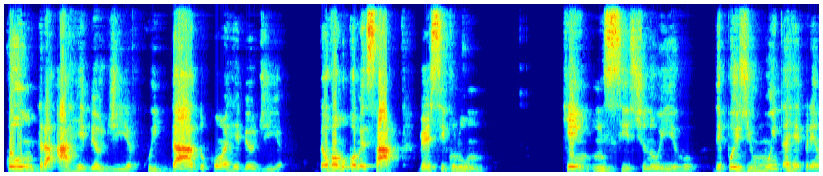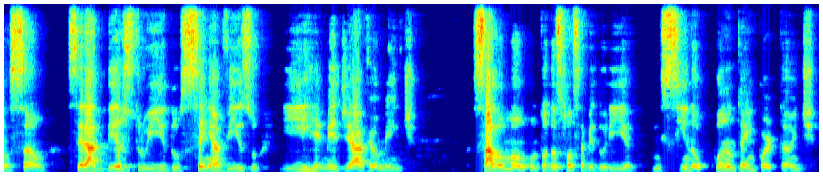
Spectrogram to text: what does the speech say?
contra a rebeldia. Cuidado com a rebeldia. Então vamos começar? Versículo 1. Quem insiste no erro, depois de muita repreensão, será destruído sem aviso e irremediavelmente. Salomão, com toda a sua sabedoria, ensina o quanto é importante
